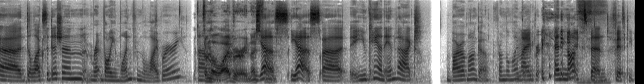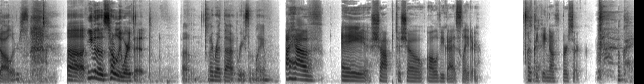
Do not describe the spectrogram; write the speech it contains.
uh, Deluxe Edition, re- Volume One from the library. From the library. Nice. find. Yes, yes. Uh, you can, in fact, borrow manga from the library, Library. and not spend fifty dollars, uh, even though it's totally worth it. Um, I read that recently. I have a shop to show all of you guys later. Okay. Speaking of Berserk. Okay. Okay.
